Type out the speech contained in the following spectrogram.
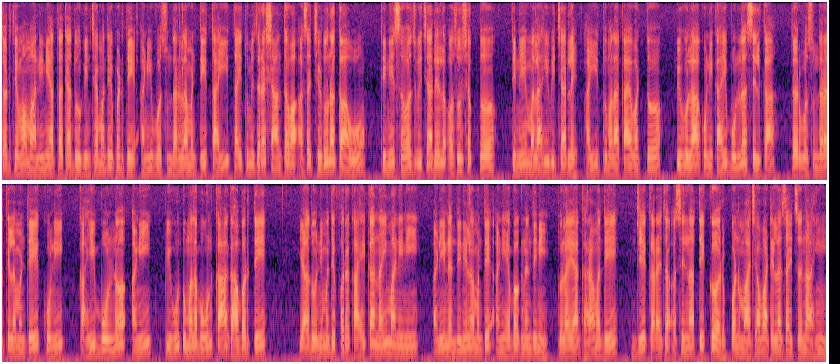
तर तेव्हा मानिनी आता त्या दोघींच्या मध्ये पडते आणि वसुंधराला म्हणते ताई ताई तुम्ही जरा शांत व्हा असं चिडू नका हो. तिने सहज विचारलेलं असू शकतं. तिने मलाही विचारले आई तुम्हाला काय वाटतं? पिहूला कोणी काही बोललं असेल का? तर वसुंधरा तिला म्हणते कोणी काही बोलणं आणि पिहू तुम्हाला बघून का घाबरते? या दोन्हीमध्ये फरक आहे का नाही मानिनी? आणि नंदिनीला म्हणते आणि हे बघ नंदिनी तुला या घरामध्ये जे करायचं असेल ना ते कर पण माझ्या वाटेला जायचं नाही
